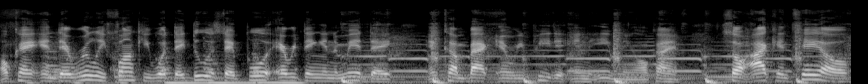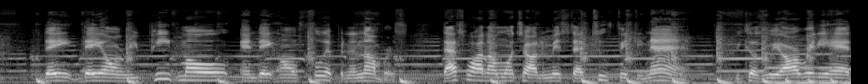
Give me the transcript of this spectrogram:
okay? And they're really funky. What they do is they pull everything in the midday and come back and repeat it in the evening, okay? So I can tell they they on repeat mode and they on flipping the numbers. That's why I don't want y'all to miss that 259 because we already had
